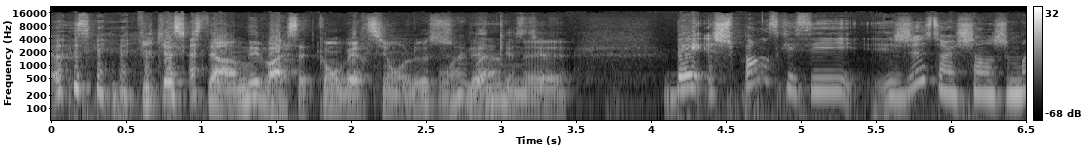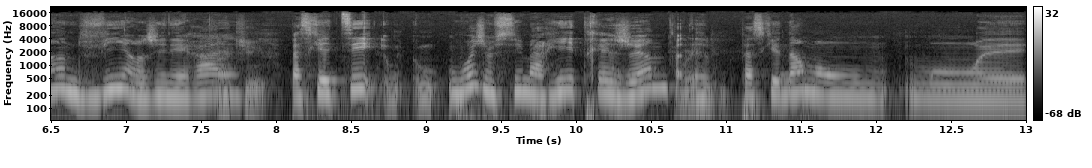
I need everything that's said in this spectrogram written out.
Puis qu'est-ce qui t'a emmené vers cette conversion-là, soudaine? bonne question. euh, Ben, je pense que c'est juste un changement de vie en général. Parce que, tu sais, moi, je me suis mariée très jeune Oui. euh, parce que dans mon, mon euh,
